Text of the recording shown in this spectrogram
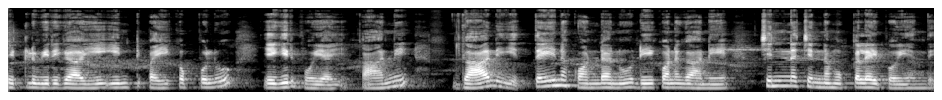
చెట్లు విరిగాయి ఇంటి పైకప్పులు ఎగిరిపోయాయి. కానీ గాలి ఎత్తైన కొండను ఢీకొనగానే చిన్న చిన్న ముక్కలైపోయింది.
